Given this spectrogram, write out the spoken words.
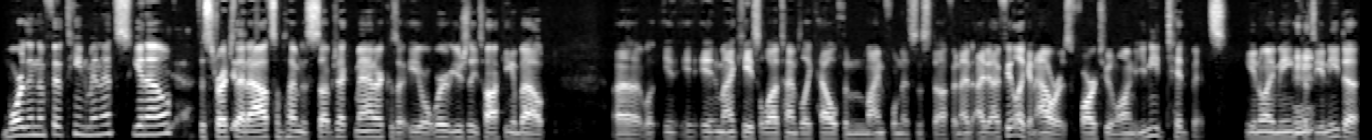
more than the 15 minutes. You know, Yeah. to stretch Yeah. that out. Sometimes the subject matter because you know we're usually talking about uh, well, in, in my case, a lot of times like health and mindfulness and stuff, and I, I, I feel like an hour is far too long. You need tidbits. You know what I mean? Because you need to.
